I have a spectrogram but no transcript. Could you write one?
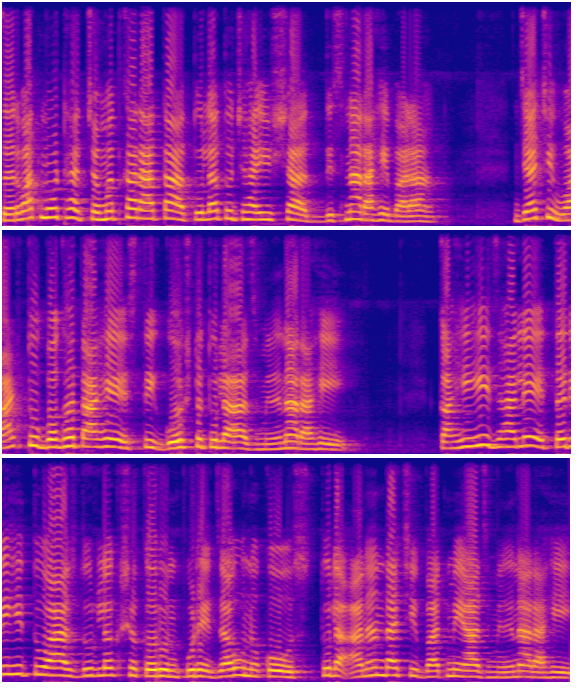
सर्वात मोठा चमत्कार आता तुला तुझ्या आयुष्यात दिसणार आहे बाळा. ज्याची वाट तू बघत आहेस ती गोष्ट तुला आज मिळणार आहे. काहीही झाले तरीही तू आज दुर्लक्ष करून पुढे जाऊ नकोस. तुला आनंदाची बातमी आज मिळणार आहे.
